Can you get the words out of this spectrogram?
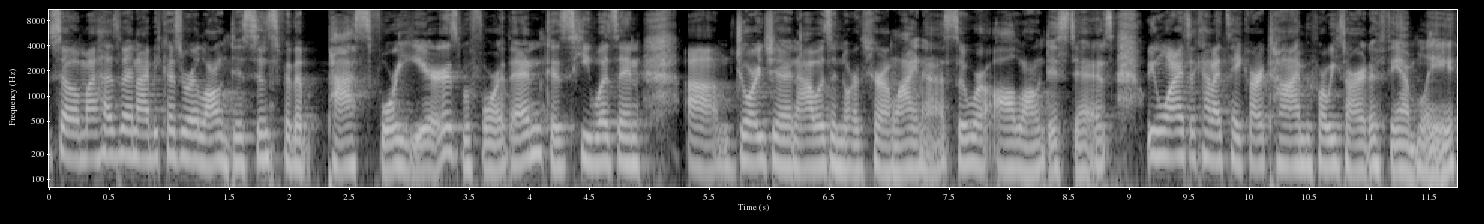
so my husband and I, because we were long distance for the past four years before then, because he was in um, Georgia and I was in North Carolina, so we're all long distance. We wanted to kind of take our time before we started a family.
